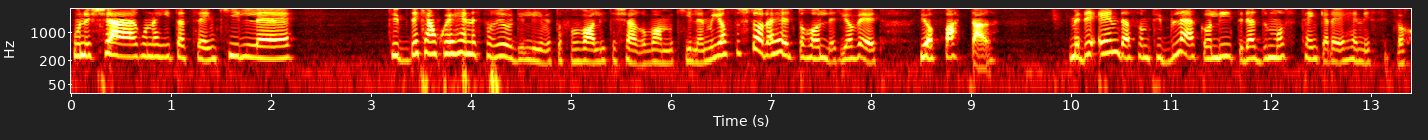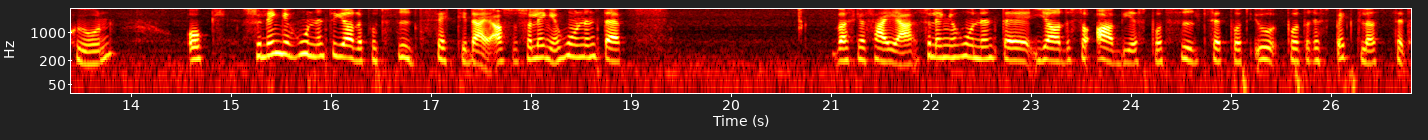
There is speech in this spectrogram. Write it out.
hon är kär, hon har hittat sig en kille. Typ det kanske är hennes period i livet att få vara lite kär och vara med killen men jag förstår det helt och hållet, jag vet, jag fattar. Men det enda som typ läker lite det är att du måste tänka dig hennes situation. Och så länge hon inte gör det på ett fult sätt till dig, alltså så länge hon inte vad ska jag säga, så länge hon inte gör det så obvious på ett fult sätt, på ett, på ett respektlöst sätt.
